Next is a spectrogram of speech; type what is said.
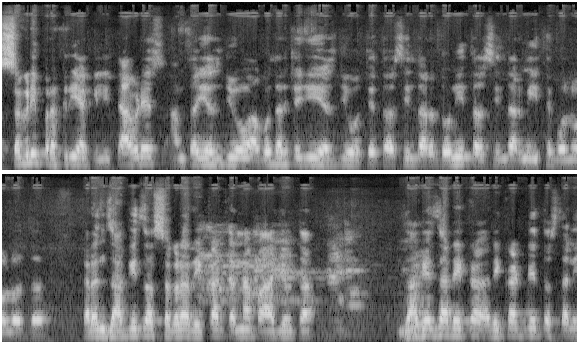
सगळी प्रक्रिया केली. त्यावेळेस आमचा एस डी ओ अगोदरचे जे एस डी होते तहसीलदार दोन्ही तहसीलदार मी इथे बोलवलं होतं. कारण जागेचा सगळा रेकॉर्ड त्यांना पाहिजे होता. जागेचा रेका रेकॉर्ड देत असताना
